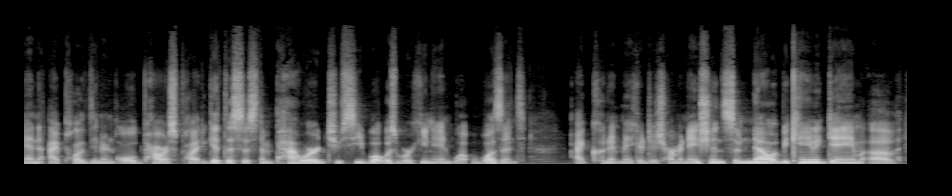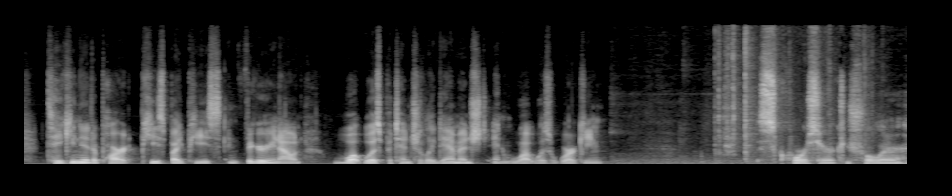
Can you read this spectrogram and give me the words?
and I plugged in an old power supply to get the system powered to see what was working and what wasn't. I couldn't make a determination. So now it became a game of taking it apart piece by piece and figuring out what was potentially damaged and what was working. This Corsair controller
